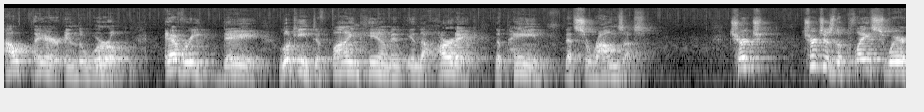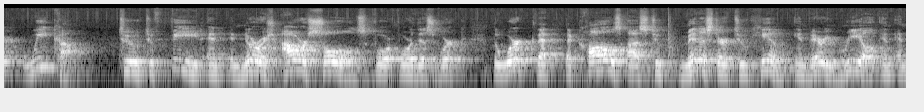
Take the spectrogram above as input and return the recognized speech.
out there in the world every day, looking to find Him in, in the heartache, the pain that surrounds us. Church, church is the place where we come to, to feed and, and nourish our souls for, for this work the work that, that calls us to minister to Him in very real and, and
